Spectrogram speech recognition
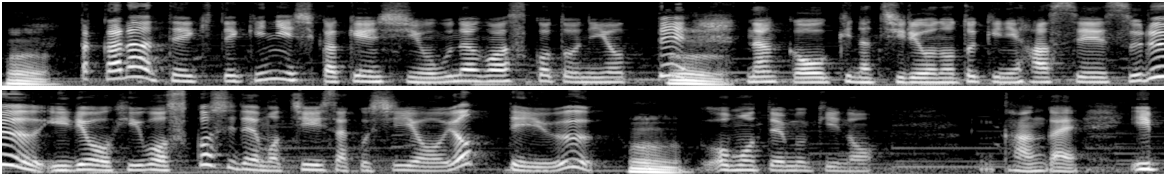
うん。だから定期的に歯科検診を促すことによって、うん。なんか大きな治療の時に発生する医療費を少しでも小さくしようよっていううん。表向きの考え。一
